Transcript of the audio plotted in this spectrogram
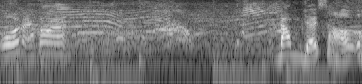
ôi bạn coi à. đông dễ sợ.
